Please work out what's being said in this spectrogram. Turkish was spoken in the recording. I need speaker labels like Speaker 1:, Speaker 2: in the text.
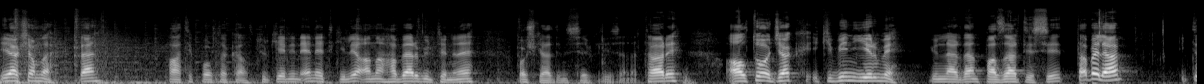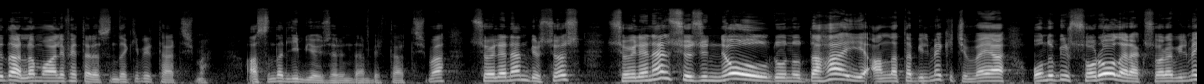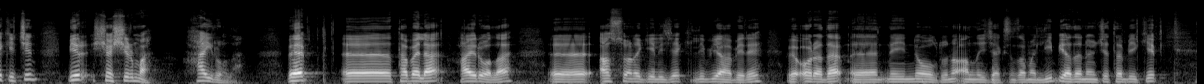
Speaker 1: İyi akşamlar. Ben Fatih Portakal. Türkiye'nin en etkili ana haber bültenine hoş geldiniz sevgili izleyenler. Tarih 6 Ocak 2020 günlerden pazartesi. Tabela iktidarla muhalefet arasındaki bir tartışma. Aslında Libya üzerinden bir tartışma. Söylenen bir söz, söylenen sözün ne olduğunu daha iyi anlatabilmek için veya onu bir soru olarak sorabilmek için bir şaşırma. Hayrola. Ve e, tabela hayrola. Ee, az sonra gelecek Libya haberi ve orada e, neyin ne olduğunu anlayacaksınız. Ama Libya'dan önce tabii ki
